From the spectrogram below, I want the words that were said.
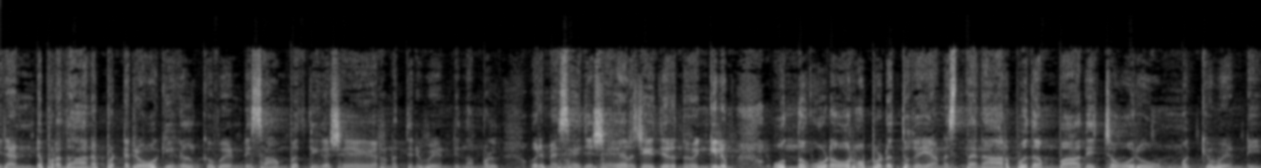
രണ്ട് പ്രധാനപ്പെട്ട രോഗികൾക്ക് വേണ്ടി സാമ്പത്തിക ശേഖരണത്തിന് വേണ്ടി നമ്മൾ ഒരു മെസ്സേജ് ഷെയർ ചെയ്തിരുന്നുവെങ്കിലും ഒന്നുകൂടെ ഓർമ്മപ്പെടുത്തുകയാണ് സ്തനാർബുദം ബാധിച്ച ഒരു ഉമ്മയ്ക്ക് വേണ്ടി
